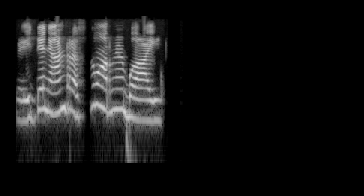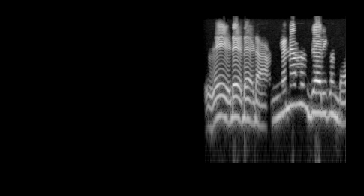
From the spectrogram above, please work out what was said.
വെയിറ്റ് ഞാൻ ഡ്രസ് മാറണ ബായ് അങ്ങനെ ഒന്നും എടേ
